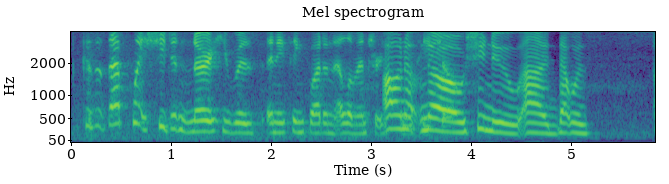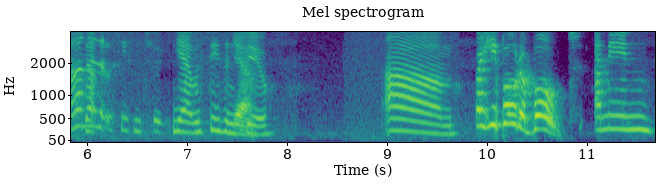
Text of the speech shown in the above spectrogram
Because at that point, she didn't know he was anything but an elementary school Oh no, teacher. no, she knew. Uh, that was. Oh no, that- that was season two. yeah, it was season Yeah. two. Um. But he bought a boat. I mean,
